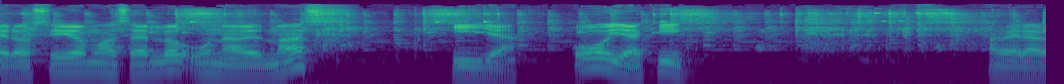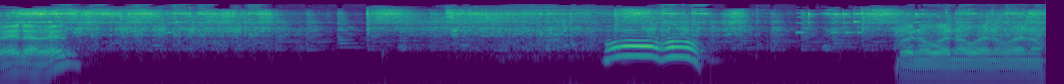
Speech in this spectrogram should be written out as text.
Pero sí vamos a hacerlo una vez más. Y ya. Uy, aquí. A ver, a ver, a ver. ¡Oh! Bueno, bueno, bueno, bueno.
